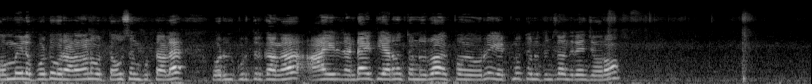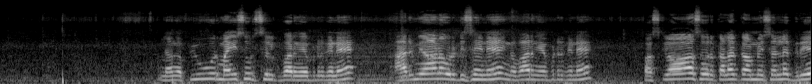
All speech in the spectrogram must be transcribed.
கொம்மையில் போட்டு ஒரு அழகான ஒரு தௌசண்ட் புட்டால ஒரு இது கொடுத்துருக்காங்க. ஆயிரம் ரெண்டாயிரத்தி இரநூத்தொண்ணூறுவா இப்போ ஒரு எட்நூத்தொண்ணூத்தஞ்சு அந்த ரேஞ்ச் வரும். நாங்கள் பியூர் மைசூர் சில்க் பாருங்கள் எப்படி இருக்குன்னு? அருமையான ஒரு டிசைனு இங்கே பாருங்கள் எப்படி இருக்குன்னு? ஃபஸ்ட் கிளாஸ் ஒரு கலர் காம்பினேஷனில் கிரே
